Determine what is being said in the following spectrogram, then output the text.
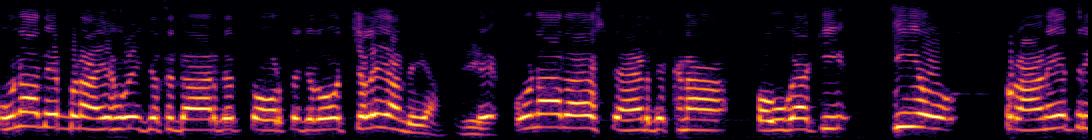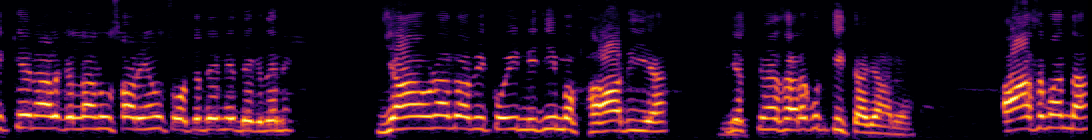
ਉਹਨਾਂ ਦੇ ਬਣਾਏ ਹੋਏ ਜਥੇਦਾਰ ਦੇ ਤੌਰ ਤੇ ਜਦੋਂ ਚਲੇ ਜਾਂਦੇ ਆ। ਤੇ ਉਹਨਾਂ ਦਾ ਸਟੈਂਡ ਦੇਖਣਾ ਪਊਗਾ ਕਿ ਕੀ ਉਹ ਪੁਰਾਣੇ ਤਰੀਕੇ ਨਾਲ ਗੱਲਾਂ ਨੂੰ ਸਾਰਿਆਂ ਨੂੰ ਸੋਚਦੇ ਨੇ, ਦੇਖਦੇ ਨੇ। ਜਾਂ ਉਹਨਾਂ ਦਾ ਵੀ ਕੋਈ ਨਿੱਜੀ ਮਫਾਦ ਹੀ ਆ, ਜਿਸ ਤੋਂ ਇਹ ਸਾਰਾ ਕੁਝ ਕੀਤਾ ਜਾ ਰਿਹਾ। ਆਸਮੰਦ ਆ।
